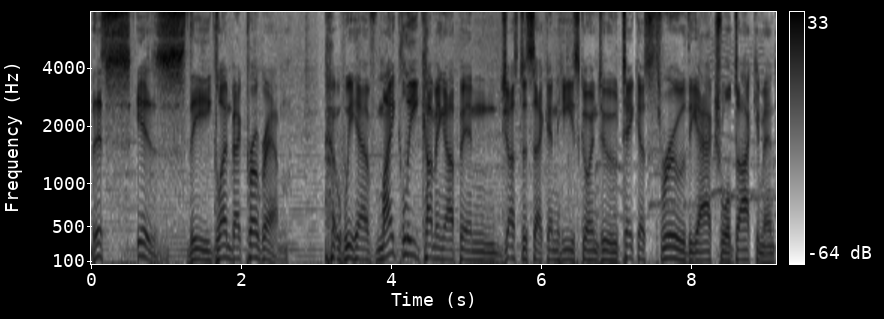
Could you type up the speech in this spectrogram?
This is the Glenn Beck program. We have Mike Lee coming up in just a second. He's going to take us through the actual document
